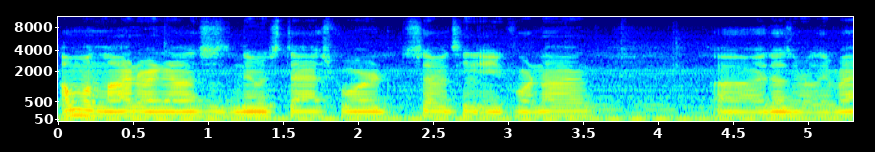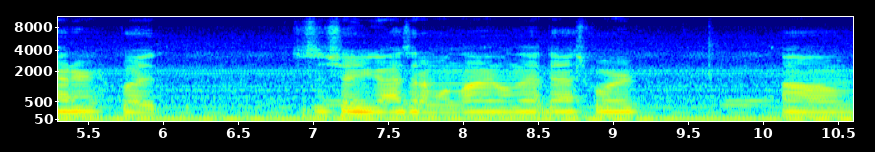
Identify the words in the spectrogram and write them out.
I'm online right now. This is the newest dashboard, 17849. Uh, it doesn't really matter, but just to show you guys that I'm online on that dashboard. Um,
